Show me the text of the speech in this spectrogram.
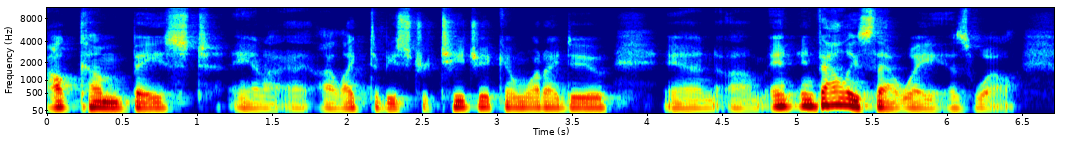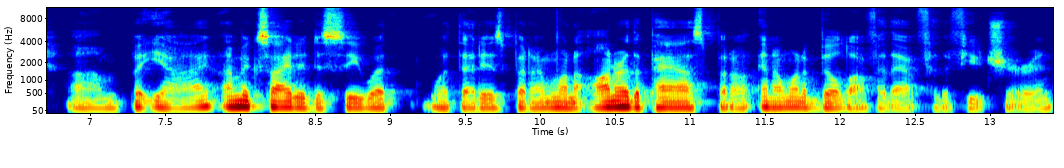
outcome based, and I, I like to be strategic in what I do. And, um, and, and Valley's that way as well. Um, but yeah, I, I'm excited to see what, what that is, but I want to honor the past, but, I, and I want to build off of that for the future. And,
